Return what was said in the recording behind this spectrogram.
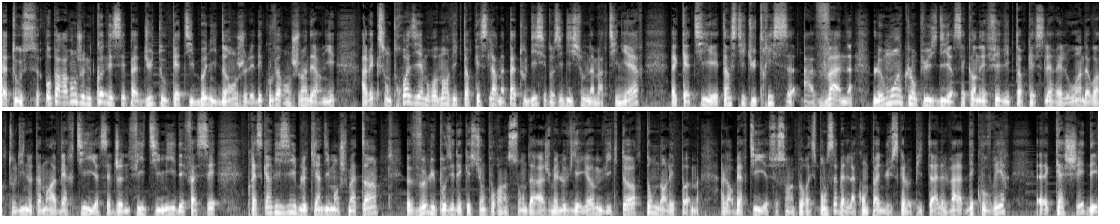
à tous. Auparavant, je ne connaissais pas du tout Cathy Bonidan. Je l'ai découvert en juin dernier avec son troisième roman. Victor Kessler n'a pas tout dit. C'est aux éditions de La Martinière. Euh, Cathy est institutrice à Vannes. Le moins que l'on puisse dire, c'est qu'en effet, Victor Kessler est loin d'avoir tout dit, notamment à Bertille, cette jeune fille timide, effacée, presque invisible, qui un dimanche matin veut lui poser des questions pour un sondage. Mais le vieil homme, Victor, tombe dans les pommes. Alors Bertille se sent un peu responsable. Elle l'accompagne jusqu'à l'hôpital. Elle va découvrir euh, cacher des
